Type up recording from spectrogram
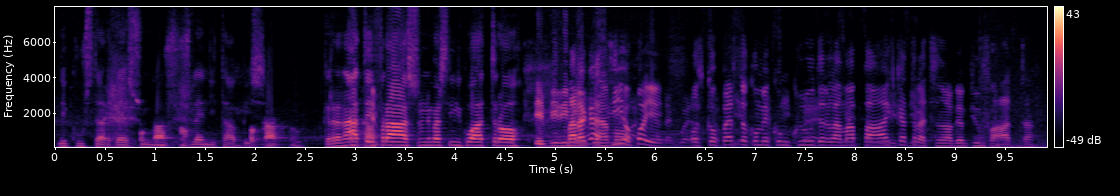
le custard eh, su, Cazzo. su Slendy Oh cazzo. Granate Fra, sono rimasti in quattro. E vi Ma rimangiamo... ragazzi, io poi ho scoperto come concludere la mappa Alcatraz non l'abbiamo più fatta.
